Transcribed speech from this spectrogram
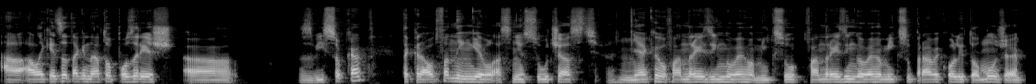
A, ale keď sa tak na to pozrieš uh, z tak crowdfunding je vlastne súčasť nejakého fundraisingového mixu, fundraisingového mixu práve kvôli tomu, že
